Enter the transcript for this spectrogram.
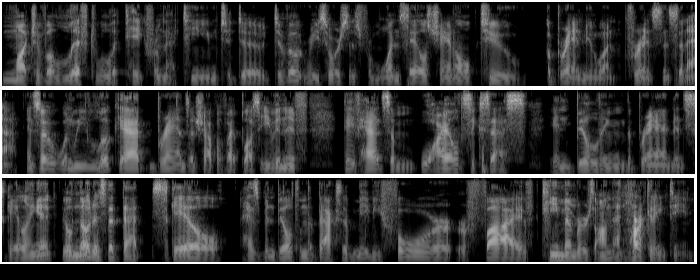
much of a lift will it take from that team to de- devote resources from one sales channel to a brand new one, for instance, an app. And so when we look at brands on Shopify Plus, even if they've had some wild success in building the brand and scaling it, you'll notice that that scale has been built on the backs of maybe four or five team members on that marketing team,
